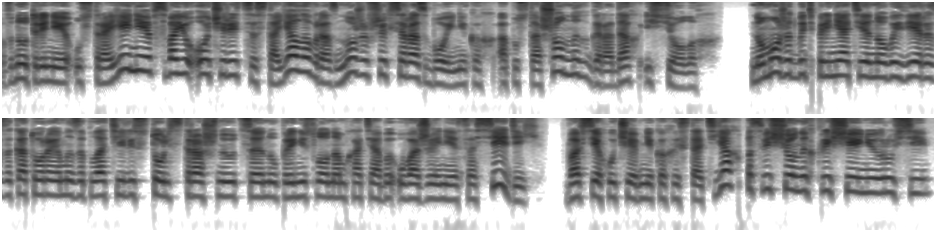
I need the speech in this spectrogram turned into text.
Внутреннее устроение, в свою очередь, состояло в размножившихся разбойниках, опустошенных городах и селах. Но, может быть, принятие новой веры, за которое мы заплатили столь страшную цену, принесло нам хотя бы уважение соседей? Во всех учебниках и статьях, посвященных крещению Руси,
